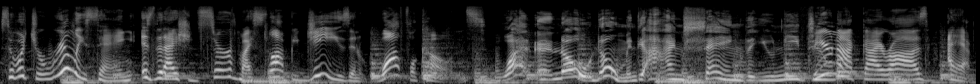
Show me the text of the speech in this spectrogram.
So what you're really saying is that I should serve my sloppy G's in waffle cones. What? Uh, no, no, Mindy. I- I'm saying that you need to. You're not Guy Raz. I have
